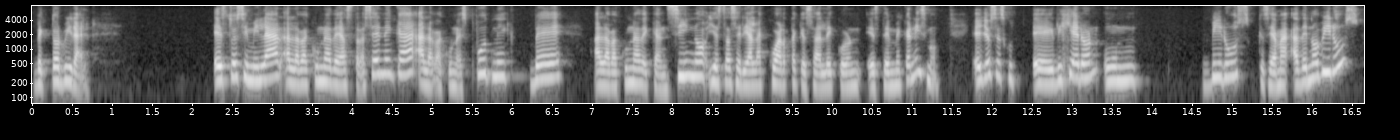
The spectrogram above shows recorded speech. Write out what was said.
vector viral. Esto es similar a la vacuna de AstraZeneca, a la vacuna Sputnik B, a la vacuna de Cancino y esta sería la cuarta que sale con este mecanismo. Ellos eligieron un virus que se llama adenovirus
